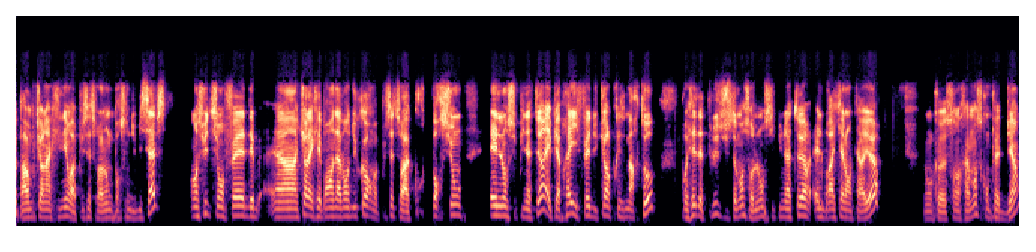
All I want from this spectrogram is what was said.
exemple, curl incliné, on va plus être sur la longue portion du biceps. Ensuite, si on fait un curl avec les bras en avant du corps, on va plus être sur la courte portion et le long supinateur. Et puis après, il fait du curl prise marteau pour essayer d'être plus justement sur le long supinateur et le brachial antérieur. Donc, euh, son entraînement se complète bien.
